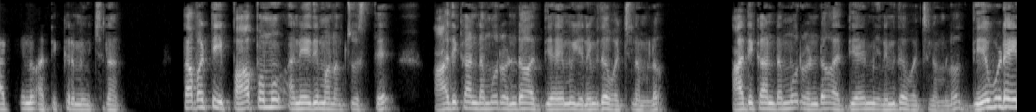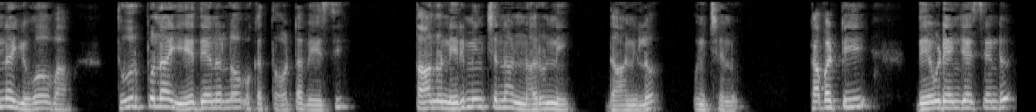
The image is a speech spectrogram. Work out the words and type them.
ఆజ్ఞను అతిక్రమించినారు? కాబట్టి పాపము అనేది మనం చూస్తే ఆదికాండము రెండో అధ్యాయము ఎనిమిదో వచనంలో ఆదికాండము రెండో అధ్యాయం ఎనిమిదో వచనంలో దేవుడైన యుహోవా తూర్పున ఏదేనులో ఒక తోట వేసి తాను నిర్మించిన నరుణ్ణి దానిలో ఉంచెను. కాబట్టి దేవుడు ఏం చేసిండు?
